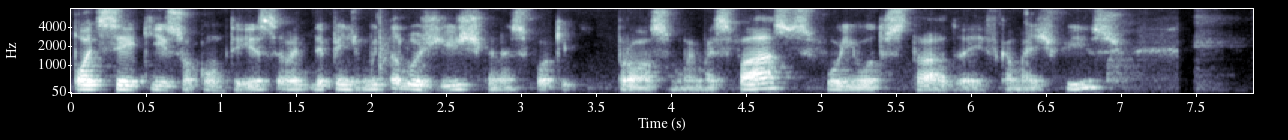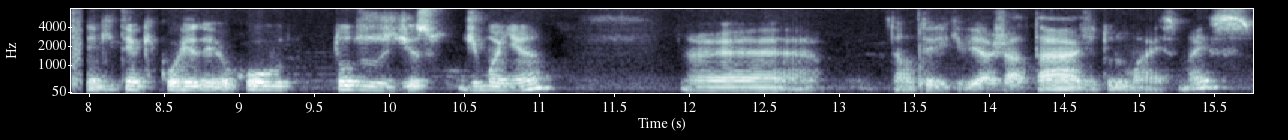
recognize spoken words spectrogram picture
Pode ser que isso aconteça, depende muito da logística, né? Se for aqui próximo é mais fácil, se for em outro estado aí fica mais difícil. Tem que ter que correr, eu corro todos os dias de manhã, é, então teria que viajar à tarde e tudo mais. Mas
